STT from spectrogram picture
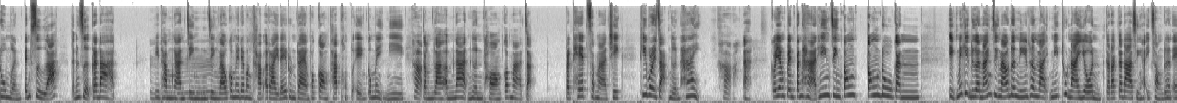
ดูเหมือนเป็นเสือ แต่เป็นเสือกระดาษ ที่ทำงานจริงจริงแล้วก็ไม่ได้บังคับอะไรได้รุนแรง เพราะกองทัพของตัวเองก็ไม่มีค่ะกำลังอำนาจเงินทองก็มาจากประเทศสมาชิกที่บริจาคเงินให้ค่ะอะก็ยังเป็นปัญหาที่จริง ๆ ต้อง ต้องดูกันอีกไม่กี่เดือนนะ จริงๆแล้วเดือนนี้เดือนมิถุนายน กรกฎาสิงหาอีกสองเดือนเอ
